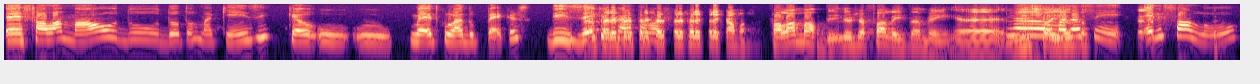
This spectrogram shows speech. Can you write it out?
É, falar mal do Dr. Mackenzie, que é o, o médico lá do Packers, dizer Ah, que o peraí, peraí, tava... peraí, peraí, calma. Falar mal dele eu já falei também. É, Não, mas eu assim, ele falou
